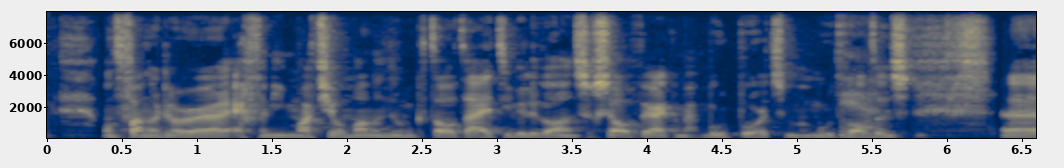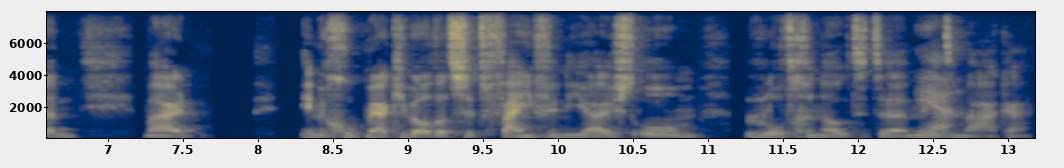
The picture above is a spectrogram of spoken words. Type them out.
ontvangen door echt van die macho mannen noem ik het altijd. Die willen wel aan zichzelf werken met moodboards, moodwatters. Yeah. Um, maar in een groep merk je wel dat ze het fijn vinden juist om lotgenoten te, mee te maken.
